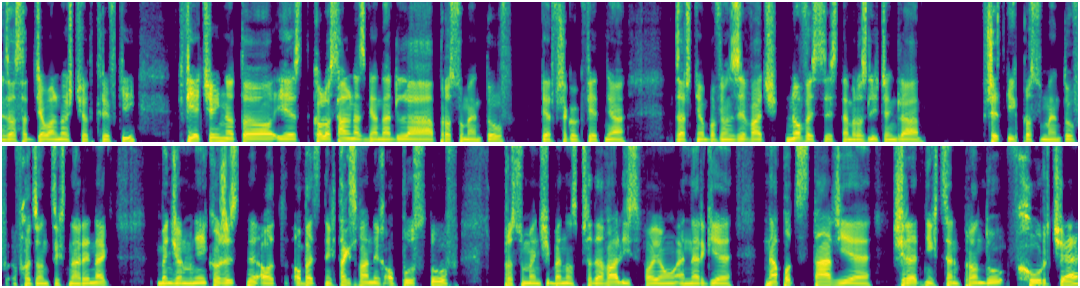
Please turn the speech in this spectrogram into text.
zasad działalności odkrywki. Kwiecień no to jest kolosalna zmiana dla prosumentów. 1 kwietnia zacznie obowiązywać nowy system rozliczeń dla wszystkich prosumentów wchodzących na rynek. Będzie on mniej korzystny od obecnych tak zwanych opustów. Prosumenci będą sprzedawali swoją energię na podstawie średnich cen prądu w hurcie.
